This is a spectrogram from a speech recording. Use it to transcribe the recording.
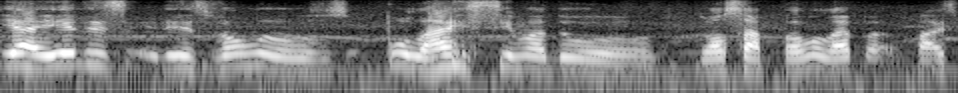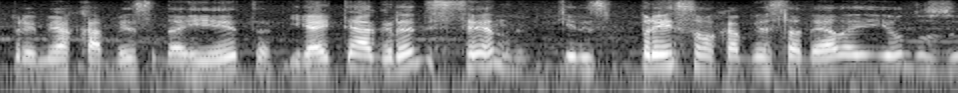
E aí eles, eles vão pular em cima do, do alçapão lá pra, pra espremer a cabeça da Rieta. E aí tem a grande cena que eles prensam a cabeça dela e um dos,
